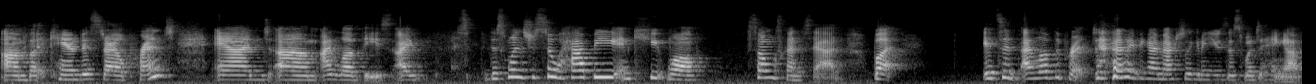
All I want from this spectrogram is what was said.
Um, but canvas style print, and um, I love these. I This one's just so happy and cute. Well, song's kind of sad, but it's a, I love the print. I think I'm actually gonna use this one to hang up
